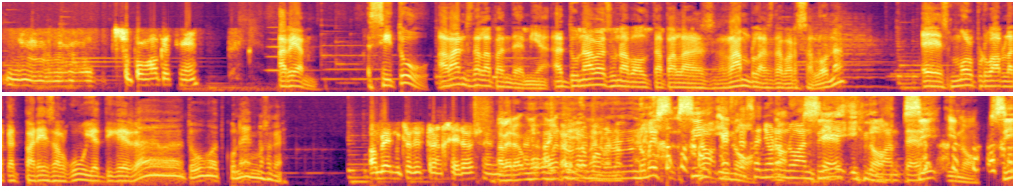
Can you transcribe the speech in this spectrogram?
mm, supongo que sí. Aviam, si tu, abans de la pandèmia, et donaves una volta per les Rambles de Barcelona, és molt probable que et parés algú i et digués ah, tu, et conec, no sé què. Hombre, hay muchos extranjeros. En... A veure, un, Ay, un, ay, un, un, només sí No, i aquesta no. senyora no ha entès, Sí i no. no ha entès. Sí i no. Sí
